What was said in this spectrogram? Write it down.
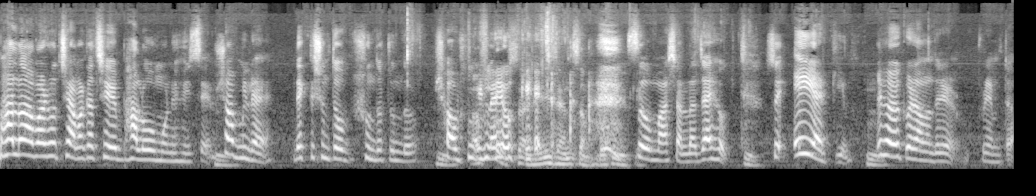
ভালো আবার হচ্ছে আমার কাছে ভালো মনে হয়েছে। সব মিলায়। দেখতে শুনতে সুন্দর টুন্দর সব মিলাই ওকে সো মাশাল্লাহ যাই হোক। সো এই আর কি। এভাবে করে আমাদের প্রেমটা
